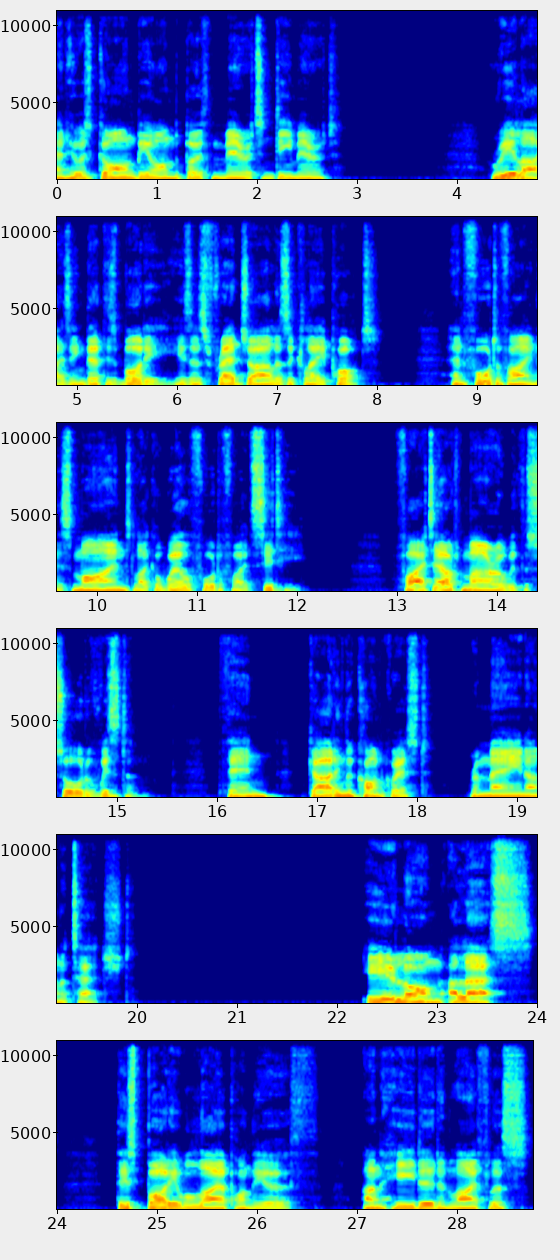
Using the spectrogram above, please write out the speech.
and who has gone beyond both merit and demerit. Realizing that this body is as fragile as a clay pot, and fortifying this mind like a well fortified city, fight out Mara with the sword of wisdom. Then, guarding the conquest, remain unattached. Ere long, alas, this body will lie upon the earth, unheeded and lifeless,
